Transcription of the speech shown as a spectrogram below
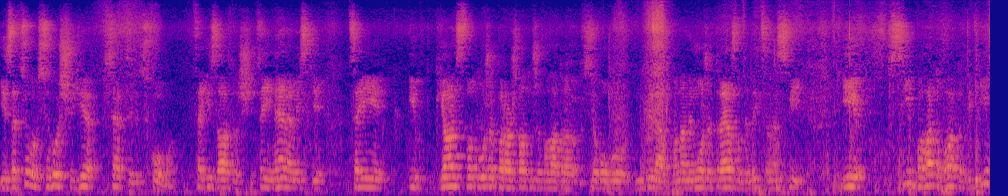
І за цього всього, що є в серці людському, це і заздрощі, це і ненависті, це і, і п'янство теж порождає дуже багато всього, бо людина вона не може трезво дивитися на світ. І всі багато-багато гріхів,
